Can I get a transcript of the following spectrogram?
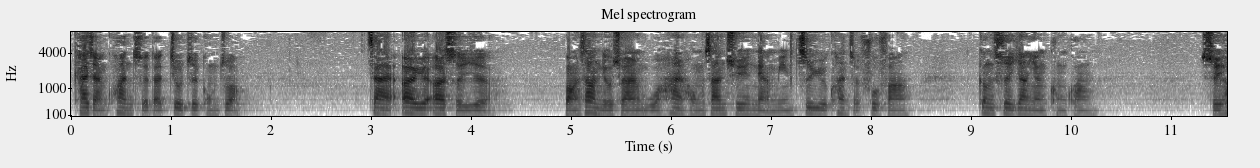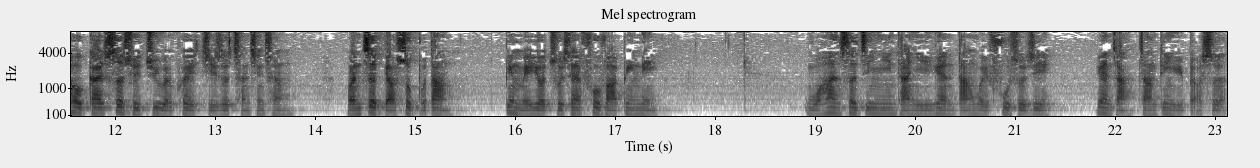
开展患者的救治工作。在二月二十日。网上流传武汉洪山区两名治愈患者复发，更是让人恐慌。随后，该社区居委会及时澄清称，文字表述不当，并没有出现复发病例。武汉市金银潭医院党委副书记、院长张定宇表示，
